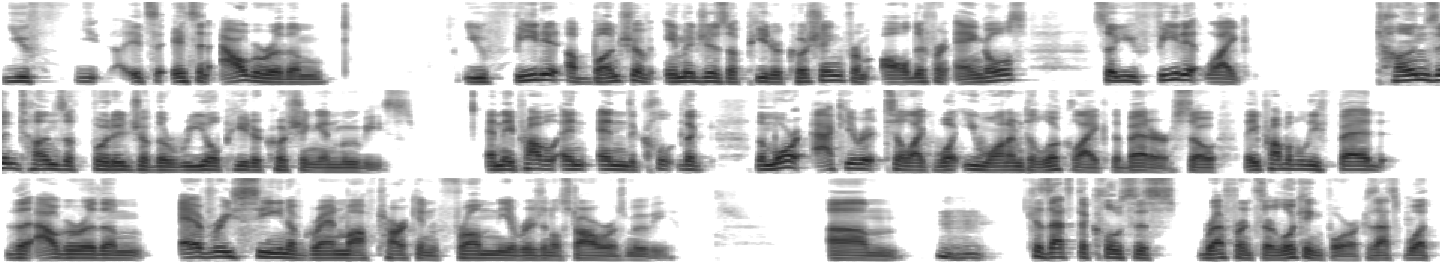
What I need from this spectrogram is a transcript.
you, f- you it's it's an algorithm. You feed it a bunch of images of Peter Cushing from all different angles. So you feed it like tons and tons of footage of the real Peter Cushing in movies. And they probably and and the cl- the the more accurate to like what you want him to look like, the better. So they probably fed the algorithm every scene of Grand Moff Tarkin from the original Star Wars movie. Um, Mhm. because that's the closest reference they're looking for because that's what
